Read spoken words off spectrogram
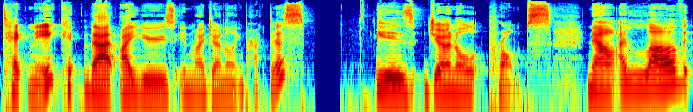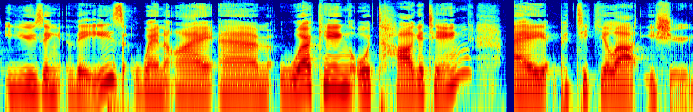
technique that I use in my journaling practice is journal prompts. Now, I love using these when I am working or targeting a particular issue.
